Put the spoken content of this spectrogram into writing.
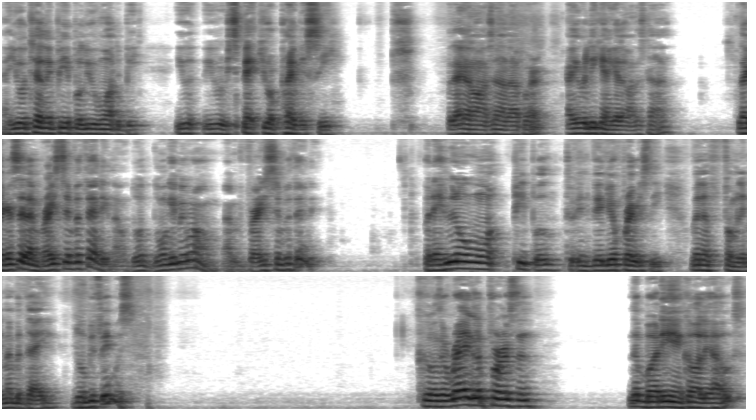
and you're telling people you want to be, you, you respect your privacy. But I don't understand that part. I really can't get to understand. Like I said, I'm very sympathetic now. Don't don't get me wrong. I'm very sympathetic. But if you don't want people to invade your privacy when a family member die, don't be famous. Because a regular person, the buddy ain't call your house.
